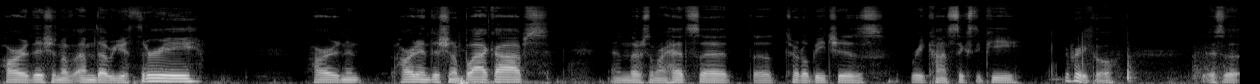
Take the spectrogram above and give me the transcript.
Hard edition of MW3 hard hard edition of Black Ops, and there's some more headset, the Turtle Beaches Recon 60p. They're pretty cool. It's a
